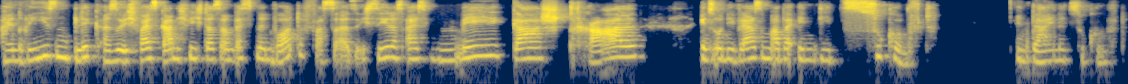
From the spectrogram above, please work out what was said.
einen Riesenblick. Also ich weiß gar nicht, wie ich das am besten in Worte fasse. Also ich sehe das als mega Strahl ins Universum, aber in die Zukunft, in deine Zukunft.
